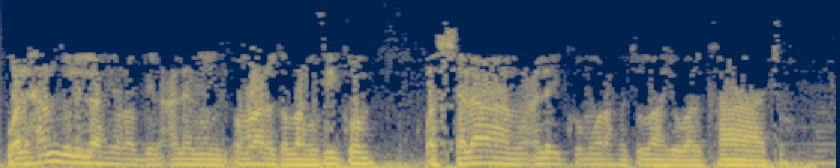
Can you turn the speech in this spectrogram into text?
walhamdulillahi rabbil alamin. Wa barakallahu fikum. Wassalamu alaikum warahmatullahi wabarakatuh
